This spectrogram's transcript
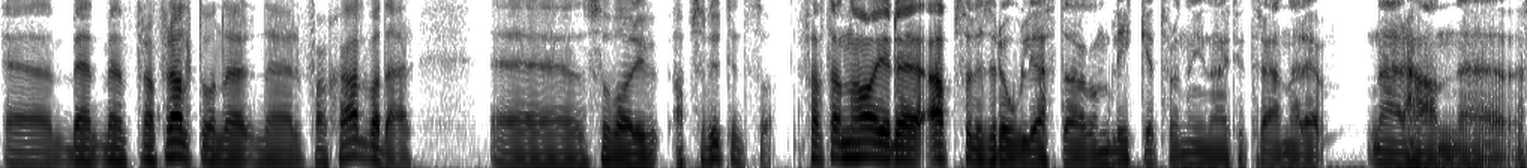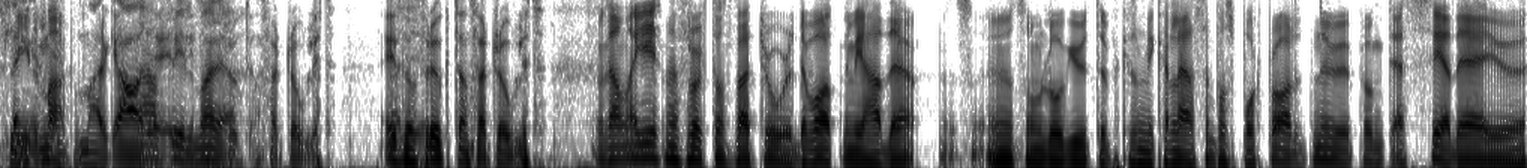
Eh, men, men framförallt då när, när van Gaal var där eh, så var det ju absolut inte så. Fast han har ju det absolut roligaste ögonblicket från en United-tränare när han eh, slänger Filmar. sig på marken. Ja, Han det är filmar, så ja. fruktansvärt roligt. Det är så fruktansvärt roligt. Och en annan grej som är fruktansvärt roligt, det var att när vi hade, som låg ute, som ni kan läsa på sportbladet nu.se, det är ju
